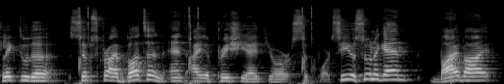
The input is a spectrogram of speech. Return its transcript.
Click to the subscribe button and I appreciate your support. See you soon again. Bye bye.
